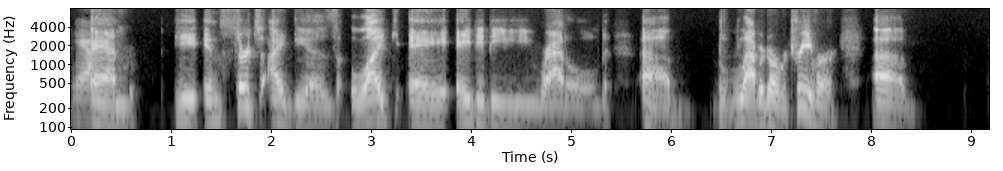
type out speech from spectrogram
Yeah. And he inserts ideas like a ADD rattled uh, Labrador retriever. Uh,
